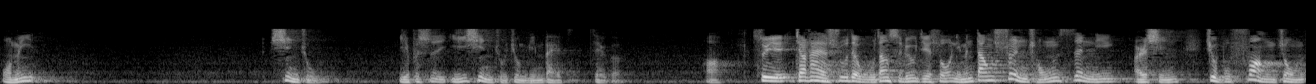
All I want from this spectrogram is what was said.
我们信主也不是一信主就明白这个啊。所以加太书的五章十六节说：“你们当顺从圣灵而行，就不放纵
